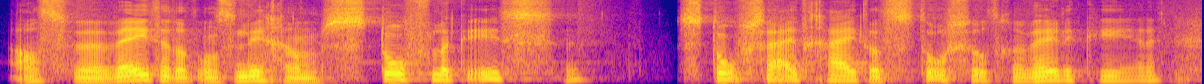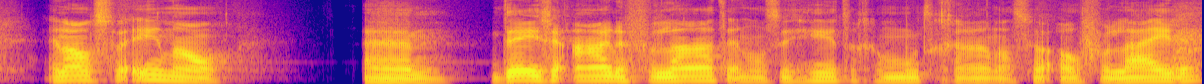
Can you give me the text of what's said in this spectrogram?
Als we weten dat ons lichaam stoffelijk is, stofzijdigheid, dat stof zult gewederkeren. En als we eenmaal deze aarde verlaten en onze Heer tegemoet gaan, als we overlijden,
